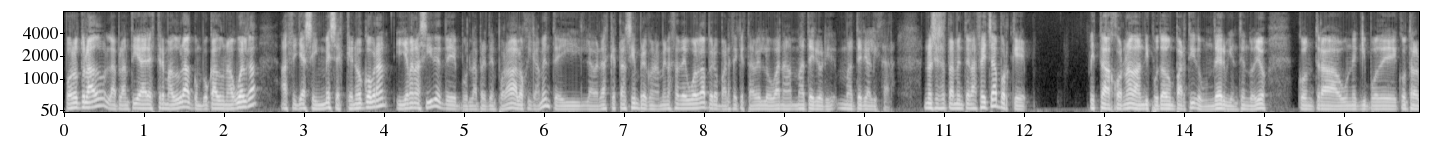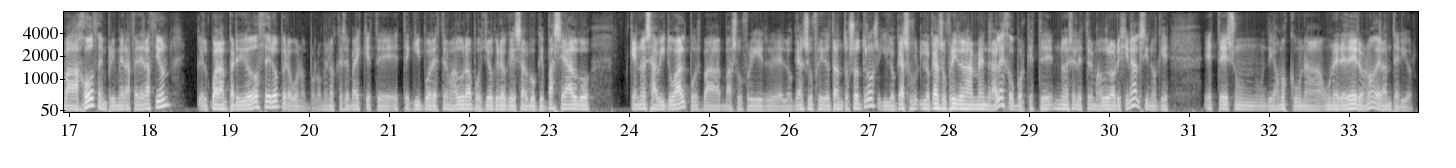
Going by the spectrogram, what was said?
Por otro lado, la plantilla de Extremadura ha convocado una huelga, hace ya seis meses que no cobran y llevan así desde pues, la pretemporada, lógicamente, y la verdad es que están siempre con amenaza de huelga, pero parece que esta vez lo van a materializar. No sé exactamente la fecha porque esta jornada han disputado un partido, un derby, entiendo yo, contra un equipo de contra el Badajoz en Primera Federación, el cual han perdido 2-0, pero bueno, por lo menos que sepáis que este, este equipo de Extremadura, pues yo creo que salvo que pase algo que no es habitual, pues va, va a sufrir eh, lo que han sufrido tantos otros y lo que, lo que han sufrido en Almendralejo, porque este no es el Extremadura original, sino que este es un, digamos que una, un heredero, ¿no? del anterior.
